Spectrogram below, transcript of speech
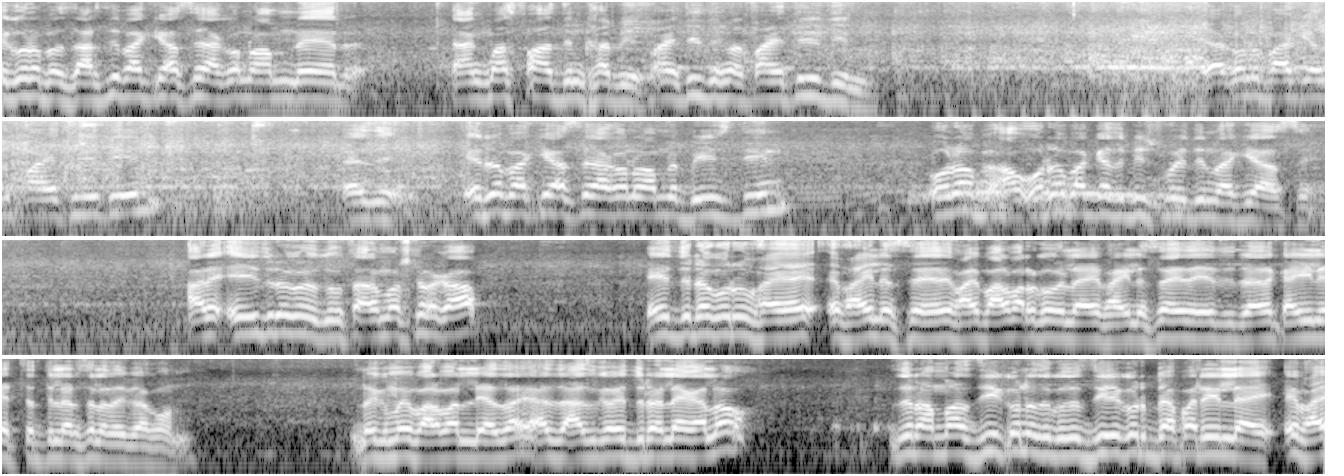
এগুলো জার্সি বাকি আছে, এখন আপনার এক মাস পাঁচ দিন খাবি, পঁয়ত্রিশ দিন পঁয়ত্রিশ দিন। এখনও বাকি আছে পঁয়ত্রিশ দিন। এই যে, এরও বাকি আছে এখনও আপনার বিশ দিন। ওরও ওরও বাকি আছে বিশ পঁচিশ দিন বাকি আছে। আর এই দুটো গরু, চার মাস করে কাপ। এই দুটো গরু ভাই ভাই লেছে, ভাই বারবার করে লাই ভাই লেছে, এই দুটো গাড়ি লেছে দিলার চলে দেবে এখন। লোক ভাই বারবার লিয়া যায়, আজ আজকে ওই দুটো লেগে গেল। যেন আমরা যে কোনো যে কোনো ব্যাপারে লাই এ ভাই,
